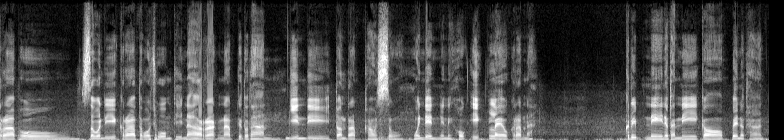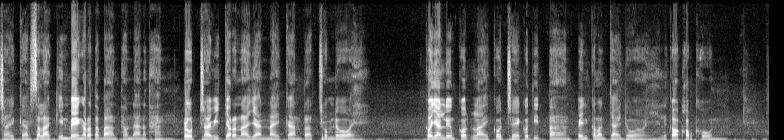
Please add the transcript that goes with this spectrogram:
ครับผมสวัสดีครับท่านผู้ชมที่น่ารักนับถือทุกท่าน ยินดีต้อนรับเข้าสู่หวยเด่นในหนึ่งหกอีกแล้วครับนะ คลิปนี้แนวทางนี้ก็เป็นแนวทางใช้กับสลากกินแบ่งรัฐบาลเท่านั้นนะท่าน โปรดใช้วิจารณญาณในการรับชมด้วย ก็อย่าลืมกดไลค์ กดแชร์ กดติดตามเป็นกำลังใจด้วย และก็ขอบคุณ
